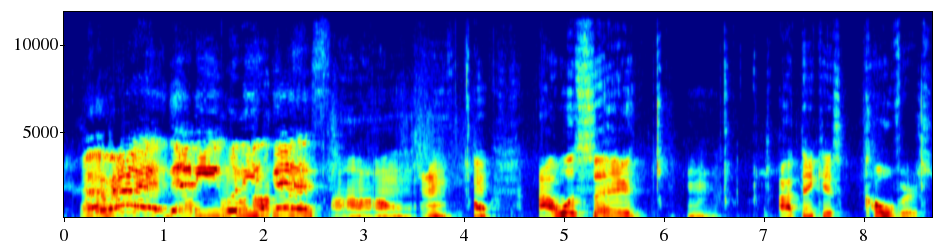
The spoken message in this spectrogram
All right, Daddy, what do you Uh, guess? Ah, oh, mm, oh. I will say, mm, I think it's Culver's.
